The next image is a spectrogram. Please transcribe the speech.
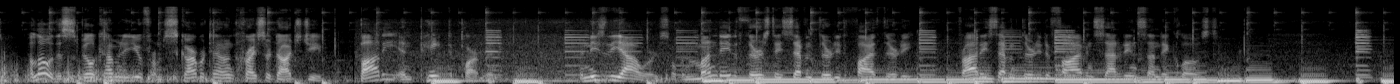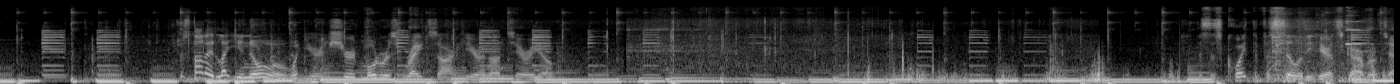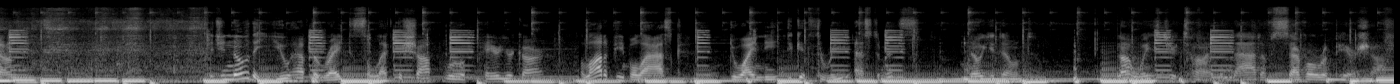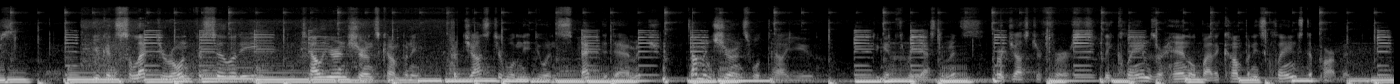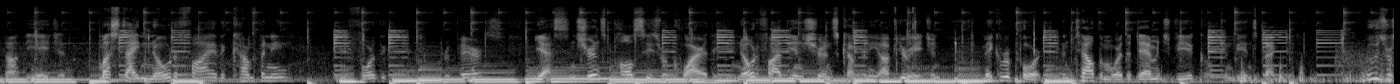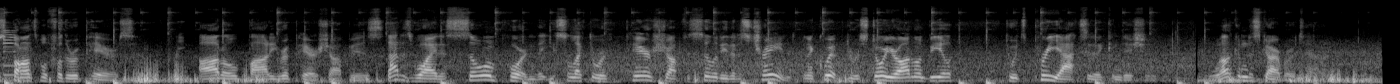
Hello, this is Bill coming to you from Scarborotown Chrysler Dodge Jeep, body and paint department. And these are the hours. Open Monday to Thursday, 7.30 to 5.30, Friday, 7.30 to 5, and Saturday and Sunday closed. Just thought I'd let you know what your insured motorist rights are here in Ontario. This is quite the facility here at Scarborotown. Know that you have the right to select a shop who will repair your car? A lot of people ask, do I need to get three estimates? No, you don't. Not waste your time in that of several repair shops. You can select your own facility and tell your insurance company. Adjuster will need to inspect the damage. Some insurance will tell you to get three estimates or adjuster first. The claims are handled by the company's claims department, not the agent. Must I notify the company before the repairs? Yes, insurance policies require that you notify the insurance company of your agent, make a report, and tell them where the damaged vehicle can be inspected. Who's responsible for the repairs? The auto body repair shop is. That is why it is so important that you select a repair shop facility that is trained and equipped to restore your automobile to its pre-accident condition. Welcome to Scarborotown.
